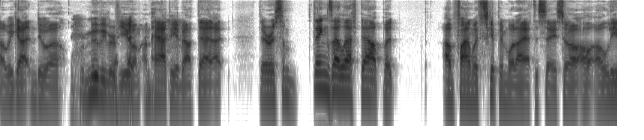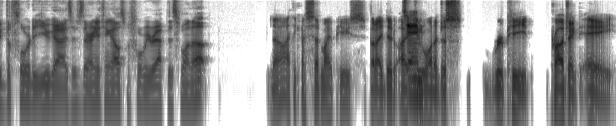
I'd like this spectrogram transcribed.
uh, we got into a movie review. I'm, I'm happy about that. I, there are some things I left out, but I'm fine with skipping what I have to say. So I'll, I'll leave the floor to you guys. Is there anything else before we wrap this one up? No, I think I said my piece, but I did. I do want to just repeat Project A.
